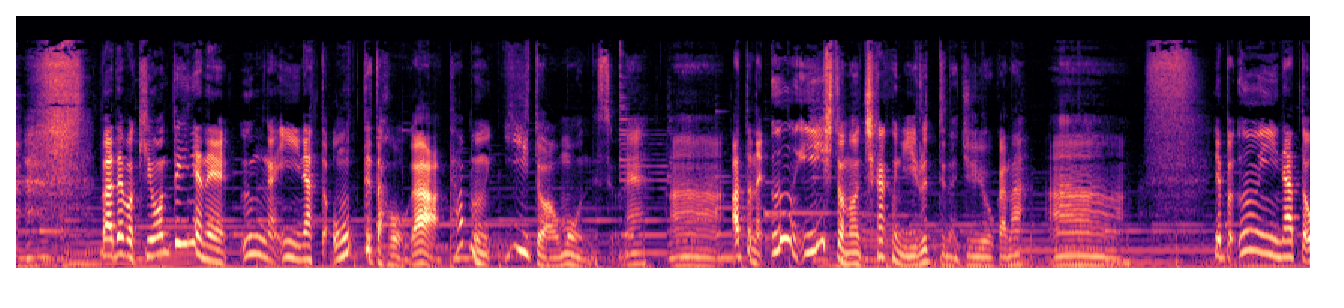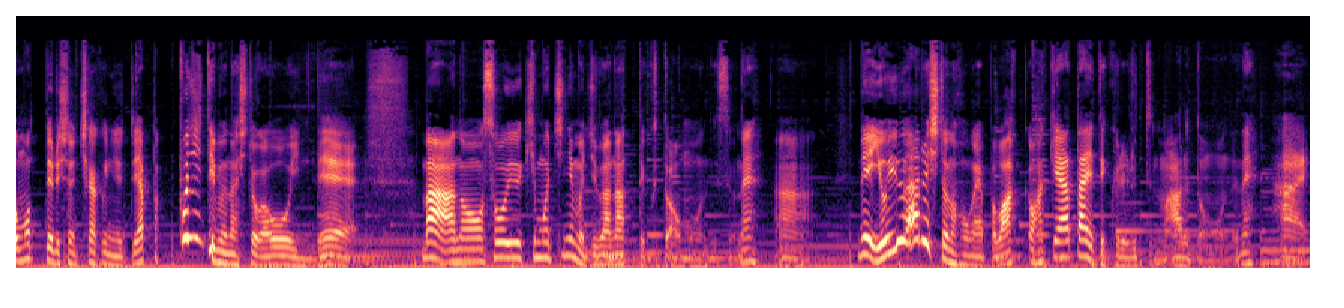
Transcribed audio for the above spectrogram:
まあでも基本的にはね、運がいいなって思ってた方が多分いいとは思うんですよね。ああとね、運いい人の近くにいるっていうのは重要かな。あやっぱ運いいなと思ってる人の近くにいるとやっぱポジティブな人が多いんで、まああの、そういう気持ちにも自分はなっていくとは思うんですよね。あで、余裕ある人の方がやっぱ分け与えてくれるっていうのもあると思うんでね。はい。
